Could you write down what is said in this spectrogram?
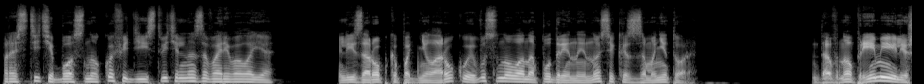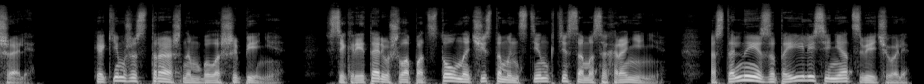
«Простите, босс, но кофе действительно заваривала я». Лиза робко подняла руку и высунула напудренный носик из-за монитора. «Давно премии лишали?» Каким же страшным было шипение. Секретарь ушла под стол на чистом инстинкте самосохранения. Остальные затаились и не отсвечивали.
